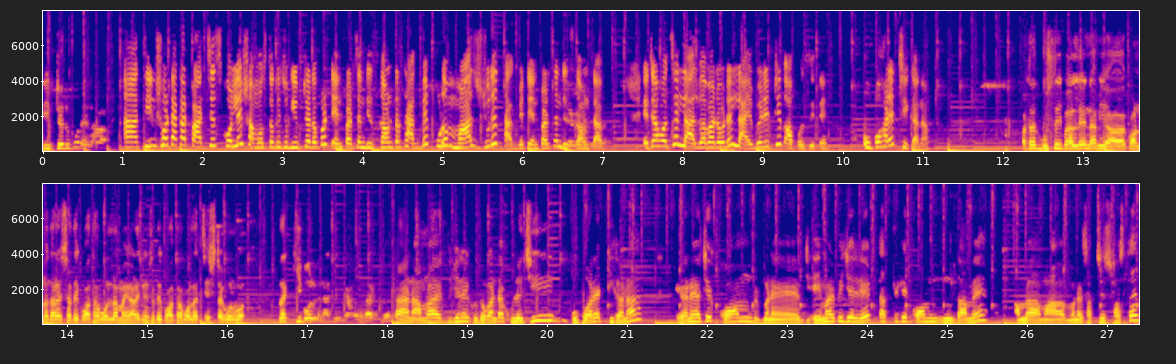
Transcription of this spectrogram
গিফটের উপরে না? তিনশো টাকার পারচেস করলে সমস্ত কিছু গিফটের উপর টেন পার্সেন্ট ডিসকাউন্টটা থাকবে পুরো মাস জুড়ে থাকবে টেন পার্সেন্ট ডিসকাউন্টটা এটা হচ্ছে লালবাবা রোডের লাইব্রেরির ঠিক অপোজিটে উপহারের ঠিকানা। অর্থাৎ বুঝতেই পারলেন আমি কর্ণধারের সাথে কথা বললাম আমি আরেকজনের সাথে কথা বলার চেষ্টা করব। কি বলবেন কারণ আমরা দুজনে দোকানটা খুলেছি উপহারের ঠিকানা। এখানে হচ্ছে কম মানে এমআরপি যে রেট তার থেকে কম দামে আমরা মানে সবচেয়ে সস্তায়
